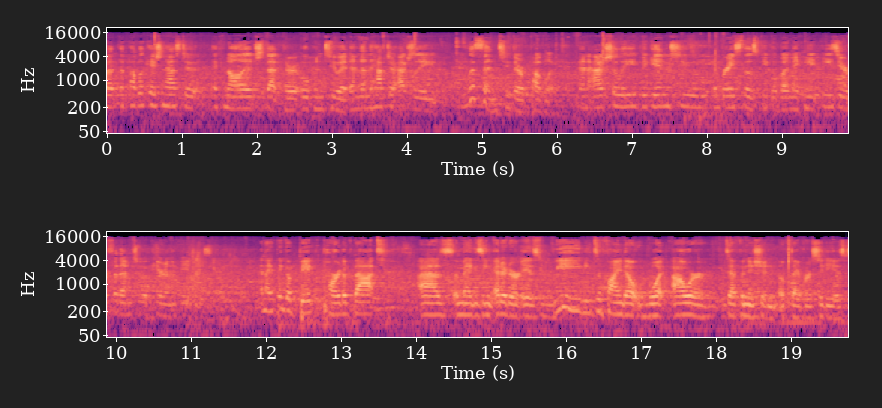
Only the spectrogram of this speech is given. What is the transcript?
but the publication has to acknowledge that they're open to it, and then they have to actually listen to their public and actually begin to embrace those people by making it easier for them to appear in the pages. And I think a big part of that as a magazine editor is we need to find out what our definition of diversity is.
